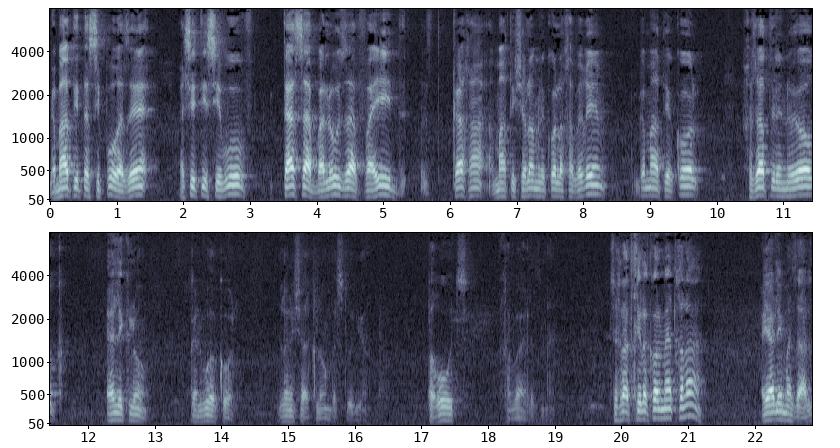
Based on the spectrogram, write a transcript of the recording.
גמרתי את הסיפור הזה, עשיתי סיבוב, טסה, בלוזה, פאיד, ככה, אמרתי שלום לכל החברים, גמרתי הכל, חזרתי לניו יורק, אין לי כלום, גנבו הכל, לא נשאר כלום בסטודיו. פרוץ, חבל הזמן. צריך להתחיל הכל מההתחלה. היה לי מזל,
